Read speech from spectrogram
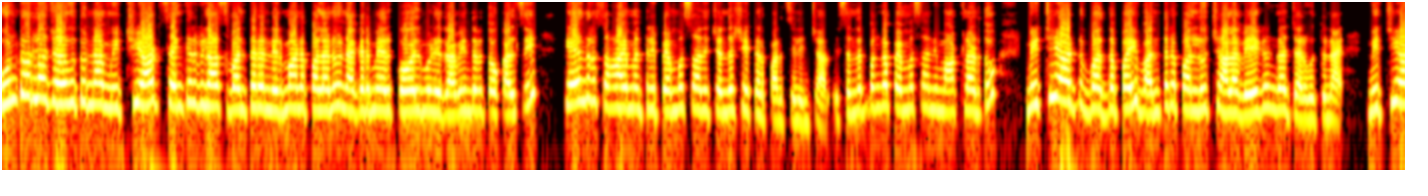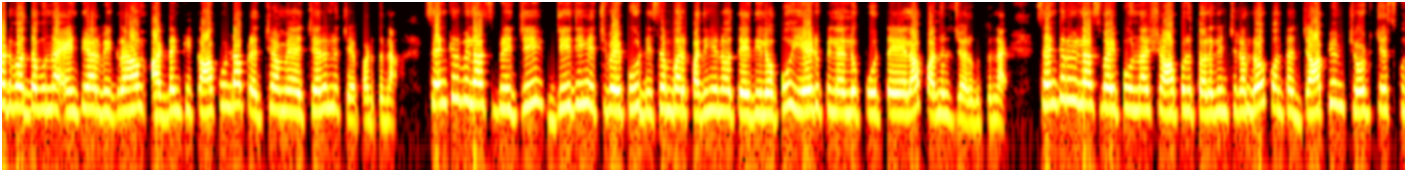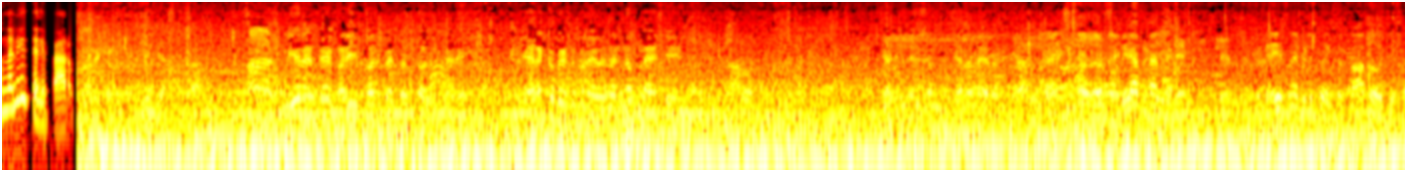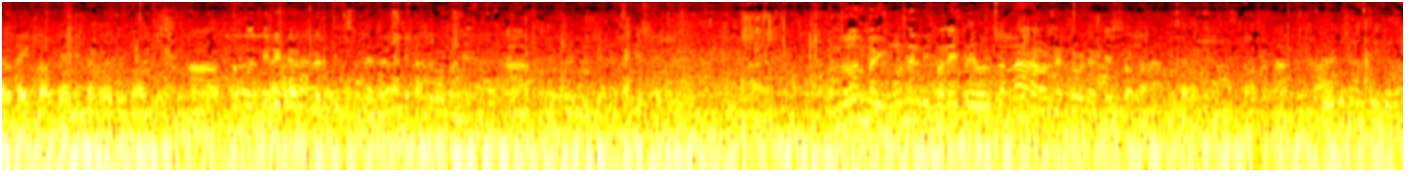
గుంటూరులో జరుగుతున్న మిర్చియార్డ్ శంకర్ విలాస్ వంతెన నిర్మాణ పనులను నగర మేయర్ కోయల్ముడి రవీంద్రతో కలిసి కేంద్ర సహాయ మంత్రి పెమ్మసాని చంద్రశేఖర్ పరిశీలించారు. ఈ సందర్భంగా పెమ్మసాని మాట్లాడుతూ మిర్చియార్డ్ వద్దపై వంతెన పనులు చాలా వేగంగా జరుగుతున్నాయి. మిర్చియార్డ్ వద్ద ఉన్న ఎన్టీఆర్ విగ్రహం అడ్డంకి కాకుండా ప్రత్యామ్నాయ చర్యలు చేపడుతున్నా శంకర్ విలాస్ బ్రిడ్జి జీజీహెచ్ వైపు డిసెంబర్ పదిహేనో తేదీలోపు ఏడు పిల్లర్లు పూర్తయ్యేలా పనులు జరుగుతున్నాయి. శంకర్ విలాస్ వైపు ఉన్న షాపులు తొలగించడంలో కొంత జాప్యం చోటు చేసుకుందని తెలిపారు. క్లియర్ అంటే మరీ ఇబ్బంది పెట్టద్దు కానీ వెనక్కి పెట్టుకునే విధంగా ప్లాన్ చేయండి. ఇక్కడ వేసిన ఇక్కడ కార్లో వచ్చాయి సార్ బైక్లో అన్ని కొన్ని రోజులు మరి మూడు నెలలు పని అయిపోయే వరకన్నా వాళ్ళని ఎట్లా అడ్జస్ట్ అడ్జస్ట్ సరే.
